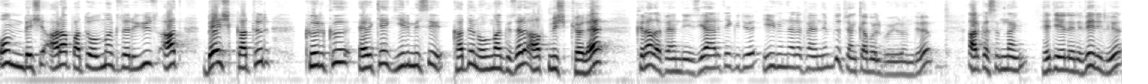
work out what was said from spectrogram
15'i Arap atı olmak üzere 100 at, 5 katır, 40'ı erkek, 20'si kadın olmak üzere 60 köle, Kral Efendi'yi ziyarete gidiyor. İyi günler efendim, lütfen kabul buyurun diyor. Arkasından hediyeleri veriliyor.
